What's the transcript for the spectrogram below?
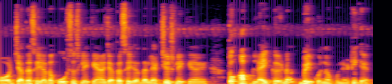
और ज़्यादा से ज़्यादा कोर्सेज लेके आएँ, ज़्यादा से ज़्यादा लेक्चर्स लेके आएँ तो आप लाइक करना बिल्कुल ना भूलें, ठीक है?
